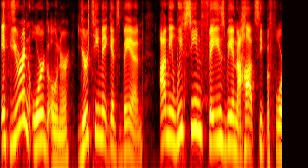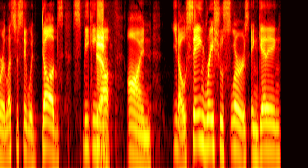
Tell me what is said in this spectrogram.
If you're an org owner, your teammate gets banned. I mean, we've seen FaZe be in a hot seat before. Let's just say with Dubs speaking Yeah. up on you know, saying racial slurs and getting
